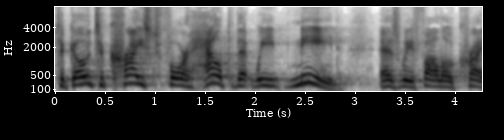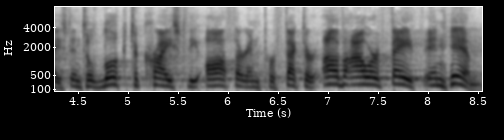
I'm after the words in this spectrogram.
to go to Christ for help that we need as we follow Christ, and to look to Christ, the author and perfecter of our faith in Him.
